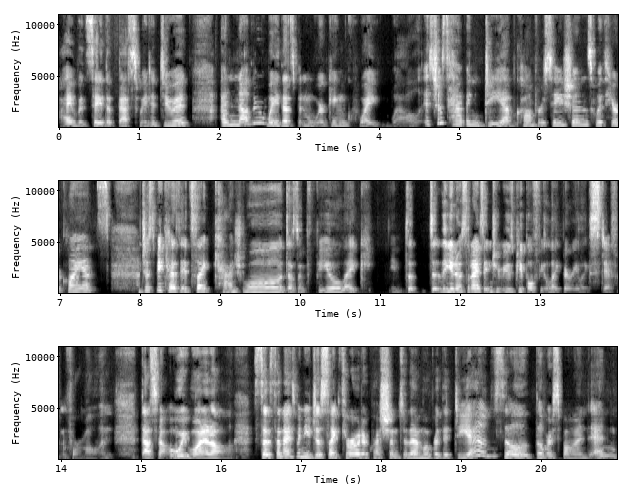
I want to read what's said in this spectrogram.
I would say the best way to do it. Another way that's been working quite well is just having DM conversations with your clients. Just because it's like casual, it doesn't feel like you know sometimes interviews people feel like very like stiff and formal and that's not what we want at all. So sometimes when you just like throw out a question to them over the dms they'll they'll respond and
